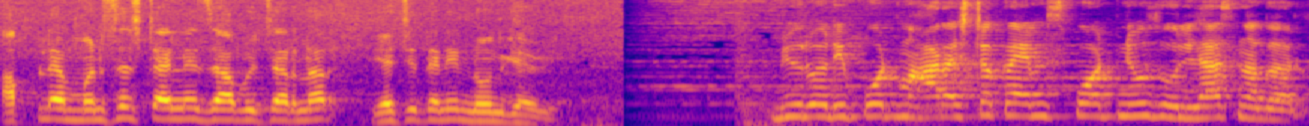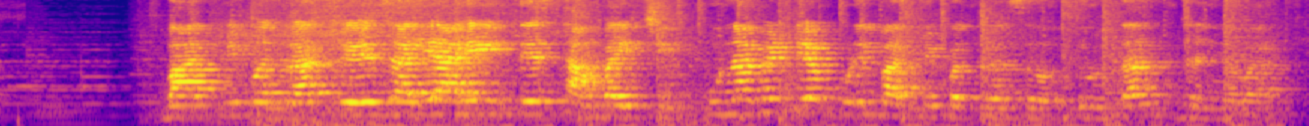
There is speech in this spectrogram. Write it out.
आपल्या मनसे स्टाईलने जाब विचारणार याची त्यांनी नोंद घ्यावी. Bureau report Maharashtra crime spot news Ulhasnagar. बातमीपत्रात वेळ झाली आहे इथेच थांबायची. पुन्हा भेटूया पुढील बातमीपत्रासह. तुर्तास धन्यवाद.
